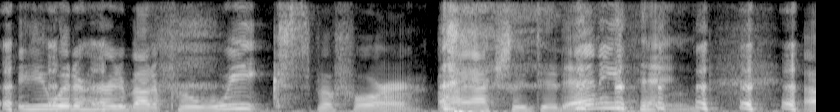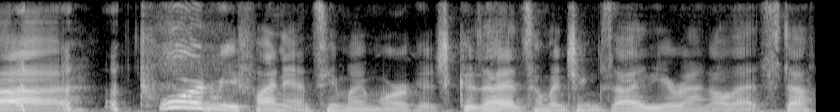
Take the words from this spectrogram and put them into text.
you would have heard about it for weeks before I actually did anything uh, toward refinancing my mortgage because I had so much anxiety around all that stuff.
